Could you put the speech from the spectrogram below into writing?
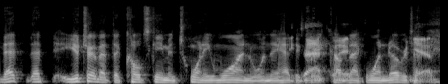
that that you're talking about the Colts game in 21 when they had the exactly. great comeback one in overtime. Yeah.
